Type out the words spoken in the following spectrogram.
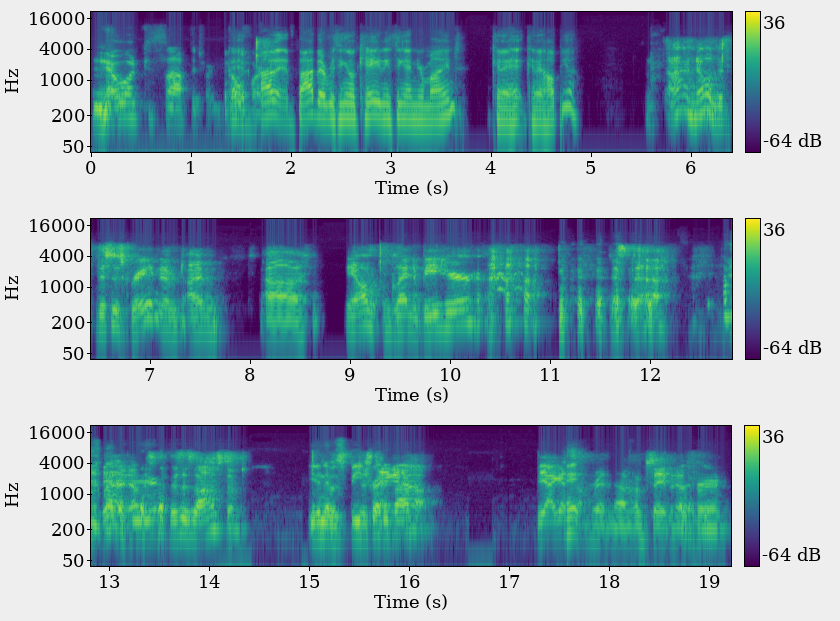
no one can stop the train. Go for it. Bob, Bob, everything okay? Anything on your mind? Can I can I help you? ah, no, this, this is great. and I'm, uh, you know, I'm glad to be here. just, uh, yeah, no, this, this is awesome. You didn't have a speech just ready, Bob? out. Yeah, I got Hey. something written. I'm, I'm saving it for.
